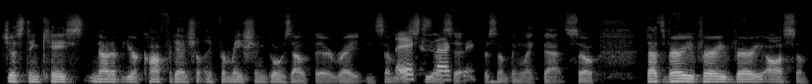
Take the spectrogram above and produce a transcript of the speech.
just in case none of your confidential information goes out there, right? And somebody exactly. steals it or something like that. So that's very, very, very awesome.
